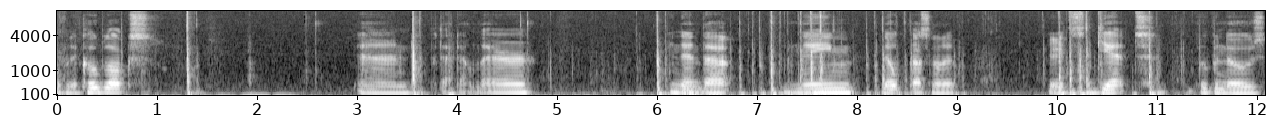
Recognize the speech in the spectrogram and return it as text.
Open the code blocks and put that down there. and then that name. Nope, that's not it. It's get. Open those.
